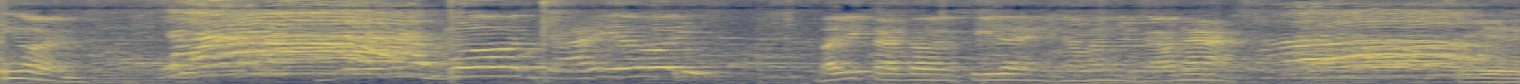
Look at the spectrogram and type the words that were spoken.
ingon. Good, Balik ta to, pila ni kaman ni na. Sige.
